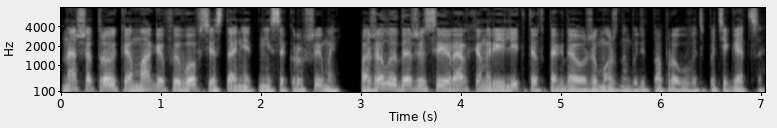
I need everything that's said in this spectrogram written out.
наша тройка магов и вовсе станет несокрушимой. Пожалуй, даже с иерархом реликтов тогда уже можно будет попробовать потягаться.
